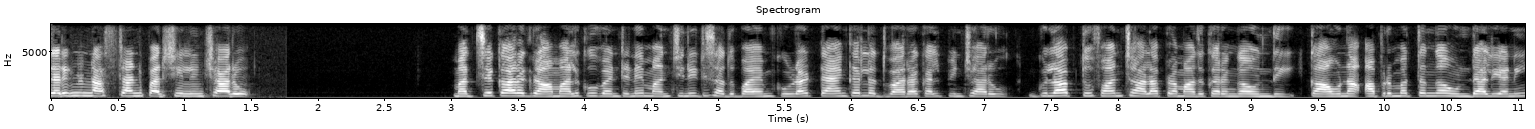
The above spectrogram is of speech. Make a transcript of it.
జరిగిన నష్టాన్ని పరిశీలించారు. మత్స్యకార గ్రామాలకు వెంటనే మంచినీటి సదుపాయం కూడా ట్యాంకర్ల ద్వారా కల్పించారు గులాబ్ తుఫాన్ చాలా ప్రమాదకరంగా ఉంది కావున అప్రమత్తంగా ఉండాలి అని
